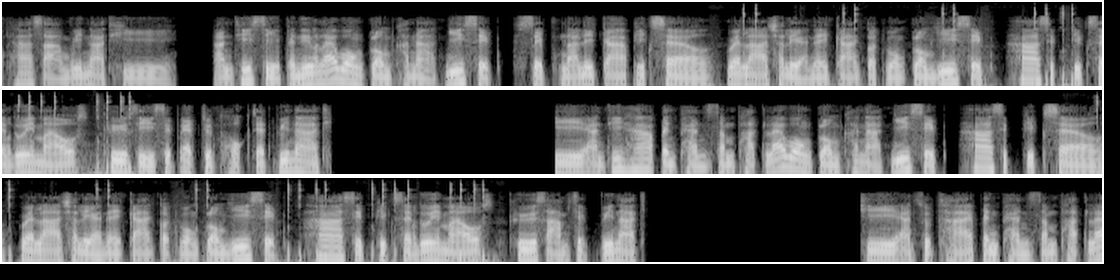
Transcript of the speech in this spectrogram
15.53 วินาทีอันที่ 4 เป็นนิ้วและวงกลมขนาด 20 10 นาฬิกาพิกเซล เวลาเฉลี่ยในการกดวงกลม 20 50 พิกเซลด้วยเมาส์ คือ 41.67 วินาทีีอันที่ 5 เป็นแผ่นสัมผัสและวงกลมขนาด 20 50 พิกเซล เวลาเฉลี่ยในการกดวงกลม 20 50 พิกเซลด้วยเมาส์ คือ 30 วินาทีทีอันสุดท้ายเป็นแผ่นสัมผัสและ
